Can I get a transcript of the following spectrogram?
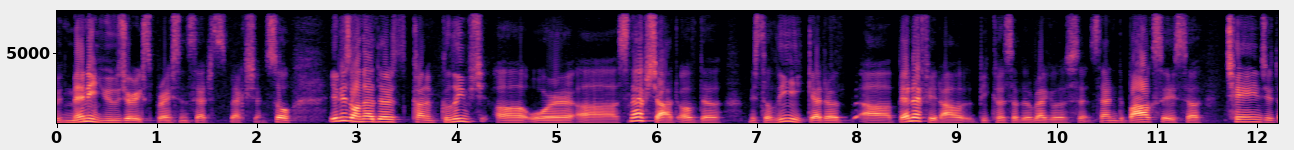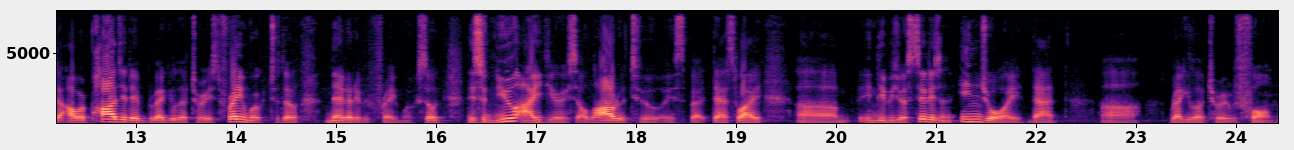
with many user expression satisfaction. So it is another kind of glimpse uh, or uh, snapshot of the Mr. Lee get a uh, benefit out because of the regular sandbox is a change in our positive regulatory framework to the negative framework. So this new idea is allowed to, that's why um, individual citizens enjoy that uh, regulatory reform.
